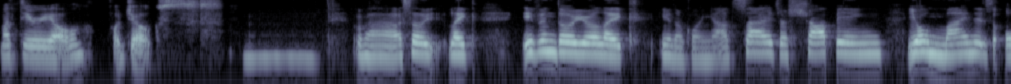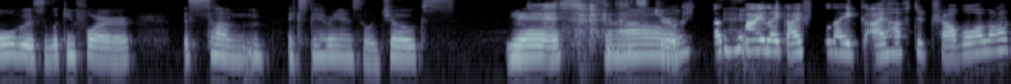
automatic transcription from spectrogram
material for jokes. Mm. Wow. So like even though you're like, you know, going outside or shopping, your mind is always looking for some experience or jokes. Yes, wow. that's true. That's why like I feel like I have to travel a lot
